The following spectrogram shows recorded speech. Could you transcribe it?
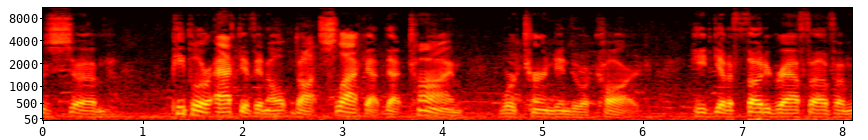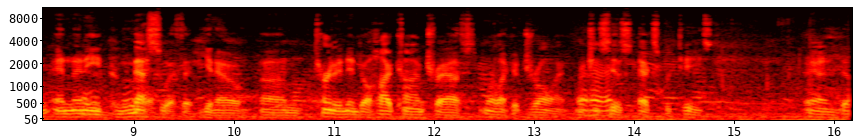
was um, people who are active in alt dot Slack at that time were turned into a card. He'd get a photograph of them and then he'd mess with it, you know, um, turn it into a high contrast, more like a drawing, which is his expertise. And uh,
